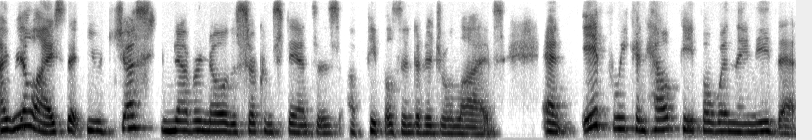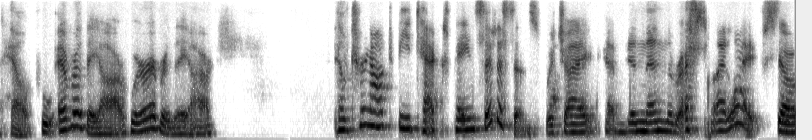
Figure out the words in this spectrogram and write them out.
I realized that you just never know the circumstances of people's individual lives. And if we can help people when they need that help, whoever they are, wherever they are, they'll turn out to be tax-paying citizens, which I have been then the rest of my life. So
